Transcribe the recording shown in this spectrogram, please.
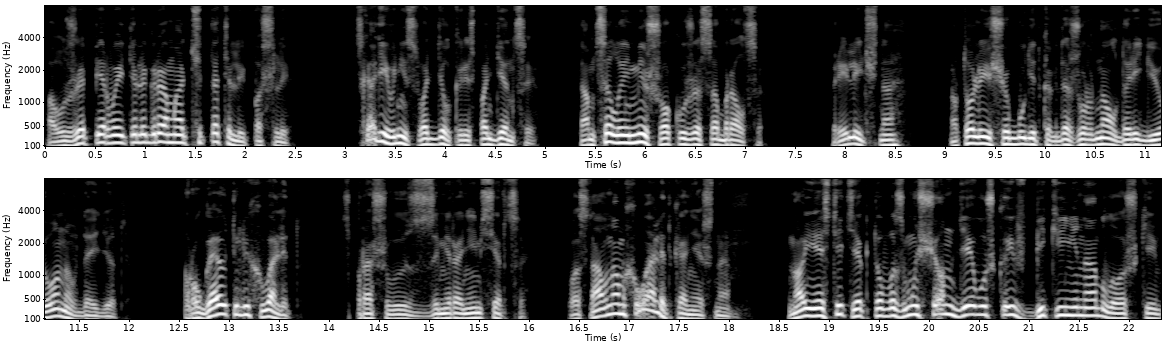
а уже первые телеграммы от читателей пошли. Сходи вниз в отдел корреспонденции. Там целый мешок уже собрался. Прилично. Но то ли еще будет, когда журнал до регионов дойдет. Ругают или хвалят? Спрашиваю с замиранием сердца. В основном хвалят, конечно. Но есть и те, кто возмущен девушкой в бикини на обложке.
